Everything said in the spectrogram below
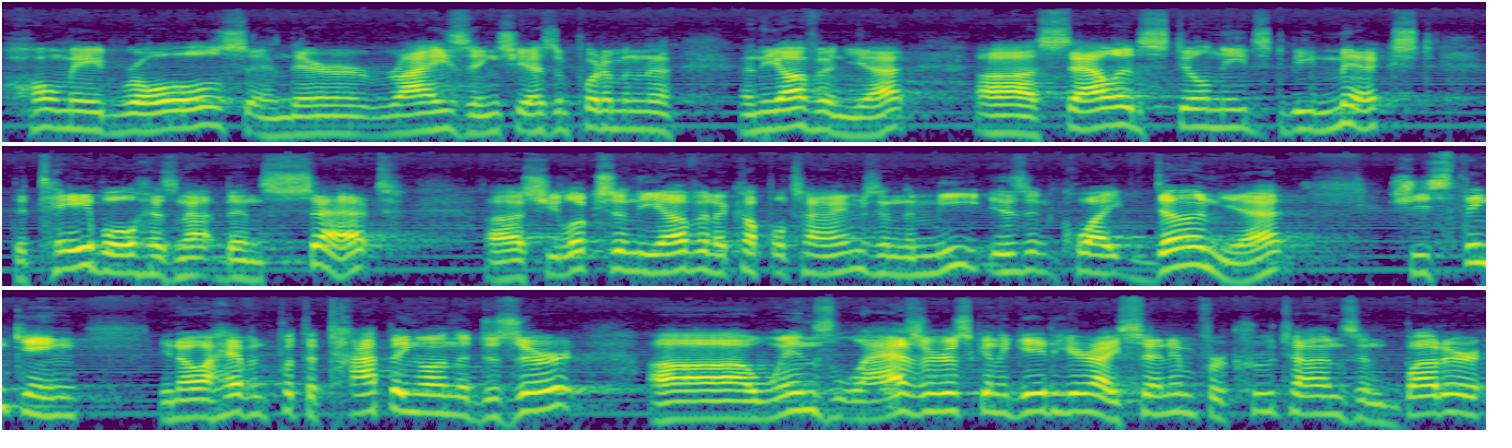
homemade rolls, and they're rising. She hasn't put them in the, in the oven yet. Uh, salad still needs to be mixed. The table has not been set. Uh, she looks in the oven a couple times, and the meat isn't quite done yet. She's thinking You know, I haven't put the topping on the dessert. Uh, when's Lazarus going to get here? I sent him for croutons and butter.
